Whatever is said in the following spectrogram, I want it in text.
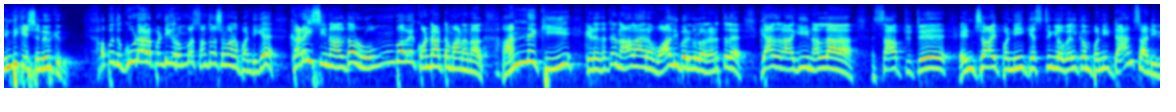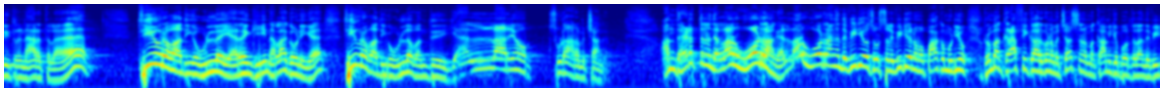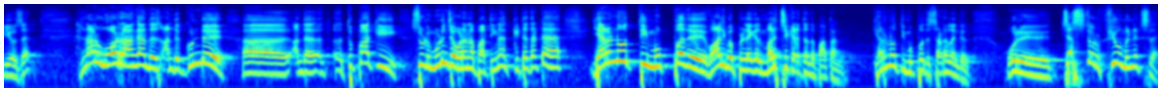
இண்டிகேஷன் இருக்குது. அப்போ இந்த கூடார பண்டிகை ரொம்ப சந்தோஷமான பண்டிகை. கடைசி நாள் தான் ரொம்பவே கொண்டாட்டமான நாள். அன்னைக்கு கிட்டத்தட்ட நாலாயிரம் வாலிபர்கள் ஒரு இடத்துல கேதர் ஆகி நல்லா சாப்பிட்டுட்டு என்ஜாய் பண்ணி கெஸ்ட்டுங்களை வெல்கம் பண்ணி டான்ஸ் ஆடி இருக்கிற நேரத்தில் தீவிரவாதிங்க உள்ளே இறங்கி நல்லா கவனிங்க தீவிரவாதிங்க உள்ளே வந்து எல்லாரையும் சுட ஆரம்பித்தாங்க அந்த இடத்துல இந்த எல்லாரும் ஓடுறாங்க. எல்லாரும் ஓடுறாங்க. அந்த வீடியோஸ் ஒரு சில வீடியோ நம்ம பார்க்க முடியும். ரொம்ப கிராஃபிக்காக இருக்கும். நம்ம சர்ச்சில் நம்ம காமிக்க போகிறதுல அந்த வீடியோஸை எல்லாரும் ஓடுறாங்க. அந்த அந்த குண்டு அந்த துப்பாக்கி சூடு முடிஞ்ச உடனே பார்த்தீங்கன்னா கிட்டத்தட்ட இரநூத்தி முப்பது வாலிப பிள்ளைகள் மறிச்சு கிடத்தந்த பார்த்தாங்க. இரநூத்தி முப்பது சடலங்கள். ஒரு ஜஸ்ட் ஒரு ஃபியூ மினிட்ஸில்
